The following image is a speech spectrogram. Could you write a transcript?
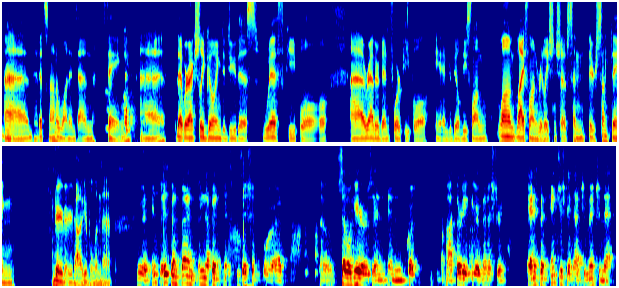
Mm-hmm. Uh, that it's not a one and done thing. Uh, that we're actually going to do this with people uh, rather than for people, and to build these long, long, lifelong relationships. And there's something very, very valuable in that. It's, it's been fun. You know, I've been in this position for uh, uh, several years, and, and of course, my 30th year of ministry. And it's been interesting that you mentioned that,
